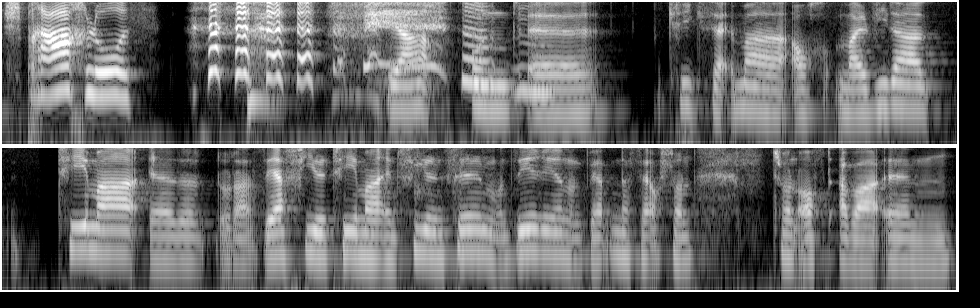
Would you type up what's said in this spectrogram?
Sprachlos. ja, und äh, Krieg ist ja immer auch mal wieder Thema äh, oder sehr viel Thema in vielen Filmen und Serien und wir hatten das ja auch schon, schon oft, aber ähm,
